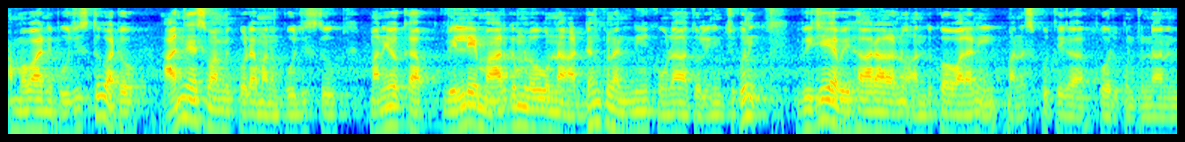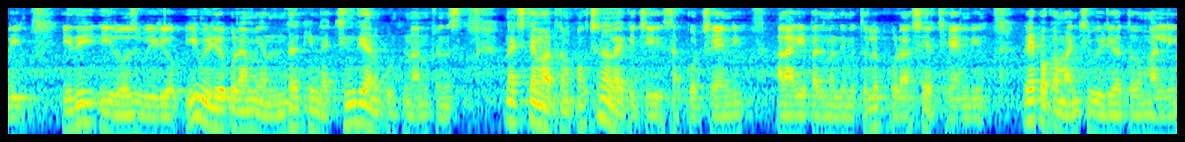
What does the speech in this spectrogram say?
అమ్మవారిని పూజిస్తూ అటు ఆంజనేయ స్వామికి కూడా మనం పూజిస్తూ మన యొక్క వెళ్ళే మార్గంలో ఉన్న అడ్డంకులన్నీ కూడా తొలగించుకొని విజయ విహారాలను అందుకోవాలని మనస్ఫూర్తిగా కోరుకుంటున్నానండి. ఇది ఈరోజు వీడియో. ఈ వీడియో కూడా మీ అందరికీ నచ్చింది అనుకుంటున్నాను ఫ్రెండ్స్. నచ్చితే మాత్రం ఒక చిన్న లైక్ ఇచ్చి సపోర్ట్ చేయండి. అలాగే పది మంది మిత్రులకు కూడా షేర్ చేయండి. రేపు ఒక మంచి వీడియోతో మళ్ళీ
